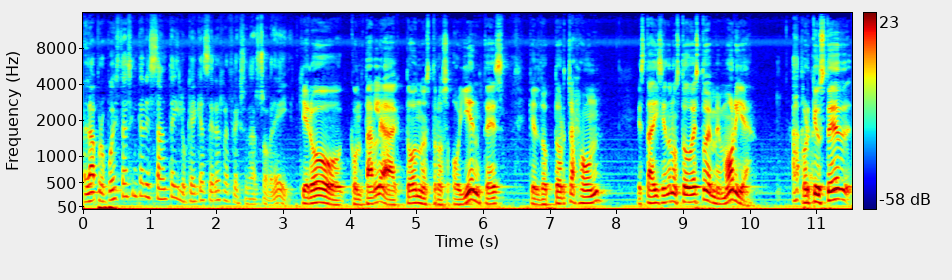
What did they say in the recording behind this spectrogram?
la propuesta es interesante y lo que hay que hacer es reflexionar sobre ella. Quiero contarle a todos nuestros oyentes que el doctor Chajón está diciéndonos todo esto de memoria. Porque usted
